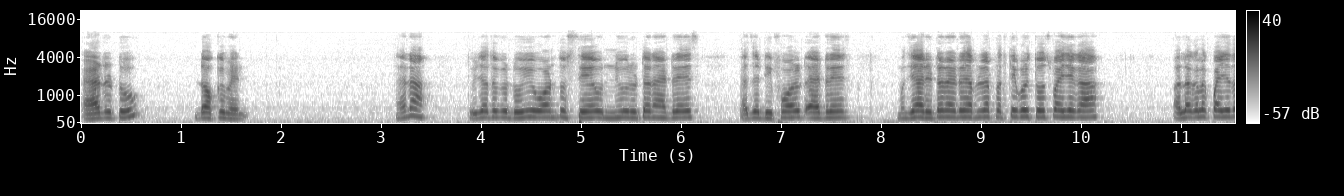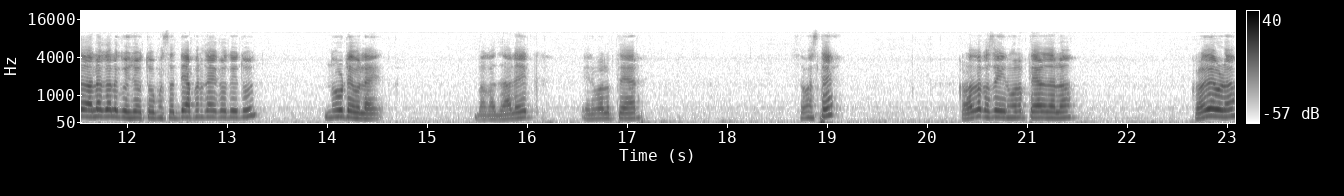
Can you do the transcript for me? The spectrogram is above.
ॲड टू डॉक्युमेंट है ना? तुझ्या तो do you want to save new return address as a default address म्हणजे हा रिटर्न ॲड्रेस आपल्याला प्रत्येक वेळी तोच पाहिजे का? अलग अलग पाहिजे तर अलग अलग घेऊ शकतो मग सध्या आपण काय करतो इथून? नो ठेवला आहे. बघा झालं एक. इन्व्हॉल्व तयार. समजते कळलं कसं इन्व्हॉल्व तयार झालं? कळलं एवढं?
